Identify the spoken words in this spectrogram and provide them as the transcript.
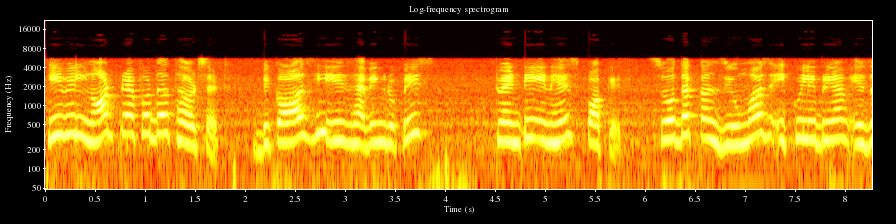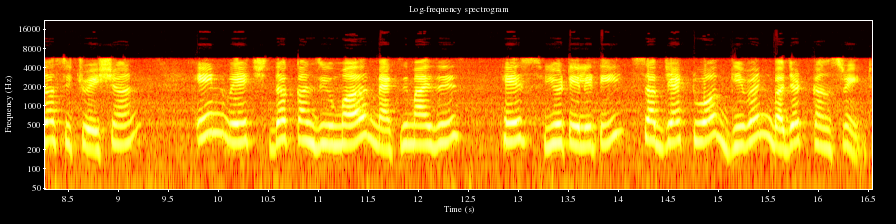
he will not prefer the third set because he is having rupees 20 in his pocket. So, the consumer's equilibrium is a situation in which the consumer maximizes his utility subject to a given budget constraint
